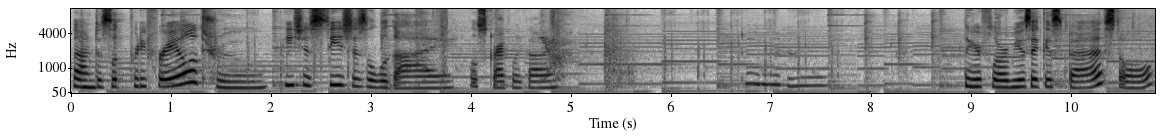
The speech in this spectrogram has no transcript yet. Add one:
Don does look pretty frail, true. He's just he's just a little guy. Little scraggly guy. Clear floor music is best, oh.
